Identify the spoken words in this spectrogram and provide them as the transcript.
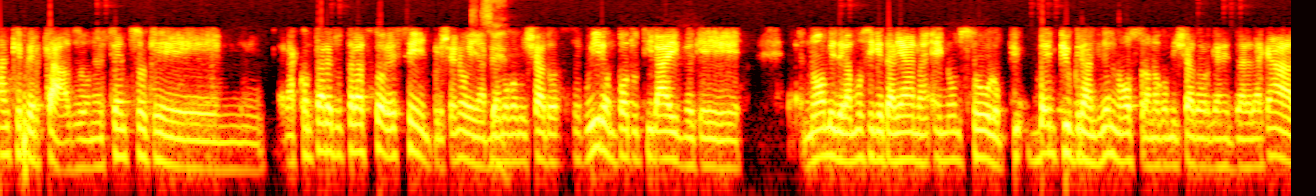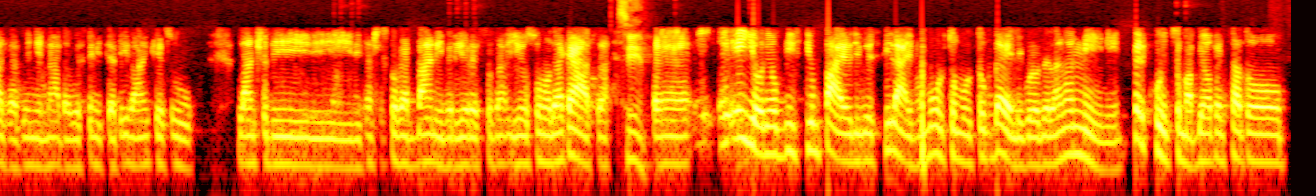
anche per caso, nel senso che mh, raccontare tutta la storia è semplice. Noi sì. abbiamo cominciato a seguire un po' tutti i live che eh, nomi della musica italiana e non solo, più, ben più grandi del nostro, hanno cominciato a organizzare da casa, quindi è nata questa iniziativa anche su lancio di, di Francesco Gabbani per io, da, io sono da casa sì. eh, e, e, io ne ho visti un paio di questi live molto molto belli, quello della Nannini, per cui insomma abbiamo pensato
